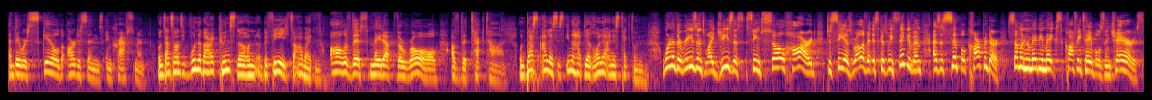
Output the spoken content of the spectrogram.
And they were skilled artisans and craftsmen. Und dann waren sie wunderbare Künstler und befähigt zu arbeiten. All of this made up the role of the Tecton. Und das alles ist innerhalb der Rolle eines Tekton. One of the reasons why Jesus seems so hard to see as relevant is because we think of him as a simple carpenter, someone who maybe makes coffee tables and chairs.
